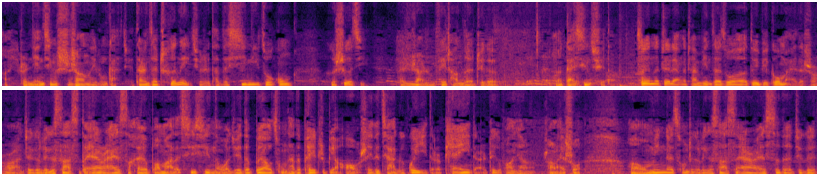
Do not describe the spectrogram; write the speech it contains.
啊，有点年轻时尚的那种感觉。但是在车内，却是它的细腻做工和设计，还是让人非常的这个呃感兴趣的。所以呢，这两个产品在做对比购买的时候啊，这个雷克萨斯的 LS 还有宝马的七系呢，我觉得不要从它的配置表谁的价格贵一点、便宜一点这个方向上来说，啊，我们应该从这个雷克萨斯 LS 的这个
